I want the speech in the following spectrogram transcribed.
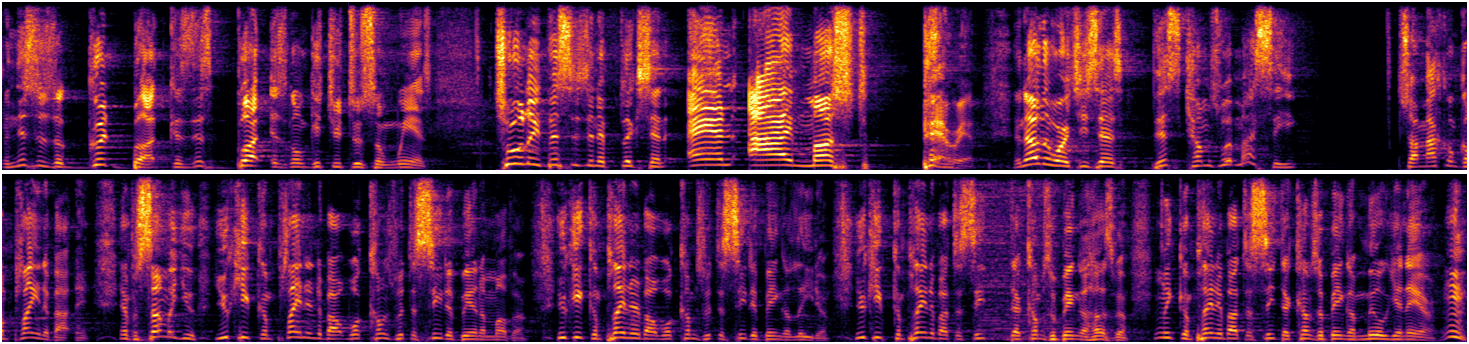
And this is a good butt because this butt is going to get you to some wins. Truly, this is an affliction, and I must bear it. In other words, he says, This comes with my seat so I'm not going to complain about it. And for some of you, you keep complaining about what comes with the seat of being a mother. You keep complaining about what comes with the seat of being a leader. You keep complaining about the seat that comes with being a husband. You keep complaining about the seat that comes with being a millionaire. Mm.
